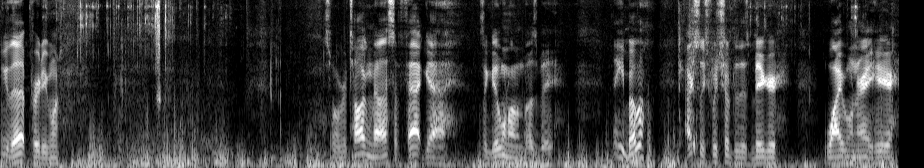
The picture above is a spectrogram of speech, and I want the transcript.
Look at that pretty one. That's what we're talking about. That's a fat guy. That's a good one on a buzzbait. Thank you, Bubba. I actually switched up to this bigger white one right here.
